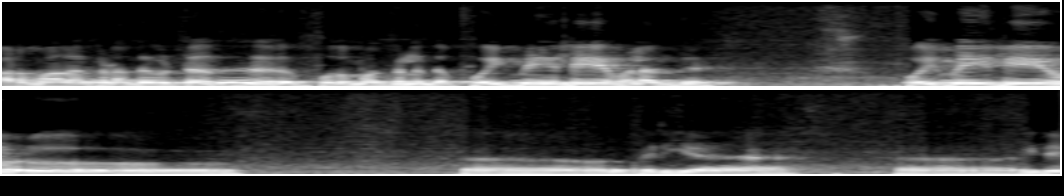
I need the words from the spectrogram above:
ஆறு மாதம் கடந்து விட்டது பொதுமக்கள் இந்த பொய்மையிலேயே வளர்ந்து பொய்மையிலேயே ஒரு ஒரு பெரிய இதை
